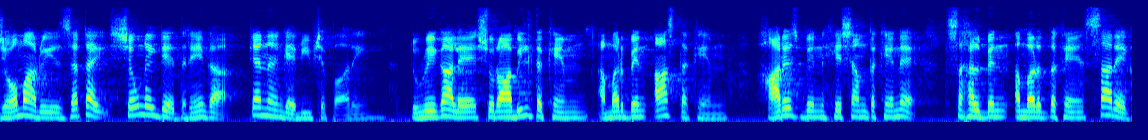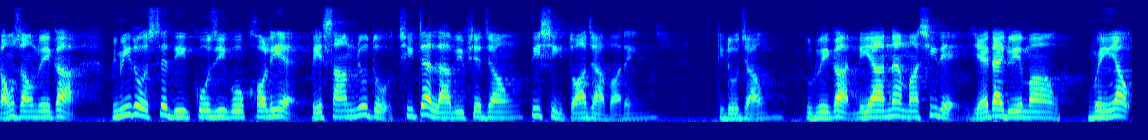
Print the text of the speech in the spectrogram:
ယောမတွေဇက်တိုက် ရှုံးနေတဲ့သတင်းကပြန့်နှံ့ခဲ့ပြီးဖြစ်ပါတယ် လူတွေကလည်းရှူရာဘီလ်တခင်အမာဘင်အာစ်တခင်ဟာရစ်ဘင်ဟေရှမ်တခင်နဲ့ဆဟလ်ဘင်အမာတခင် စတဲ့ခေါင်းဆောင်တွေက မိမိတို့ စစ်သည် ကိုစီကို ခေါ်လျက် ဘေဆာမြို့သို့ခြိတက်လာပြီးဖြစ်ကြောင်း သိရှိသွားကြပါတယ် ဒီလိုကြောင့် လူတွေက နေရာနံမှာရှိတဲ့ ရဲတိုက်တွေမှာ ဝင်ရောက်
